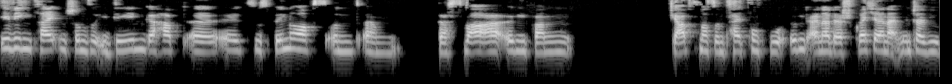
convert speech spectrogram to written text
ewigen Zeiten schon so Ideen gehabt äh, äh zu Spin-offs und ähm, das war irgendwann gab es mal so einen Zeitpunkt, wo irgendeiner der Sprecher in einem Interview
